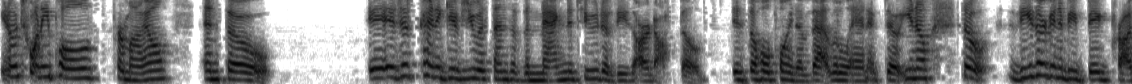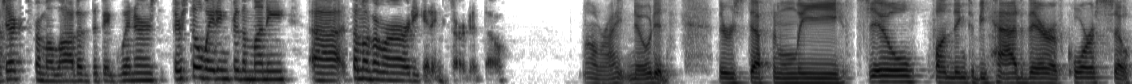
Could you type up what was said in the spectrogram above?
you know 20 poles per mile. And so it just kind of gives you a sense of the magnitude of these RDOF builds is the whole point of that little anecdote you know? So these are going to be big projects from a lot of the big winners. They're still waiting for the money. Uh, some of them are already getting started though all right, noted. There's definitely still funding to be had there, of course, so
